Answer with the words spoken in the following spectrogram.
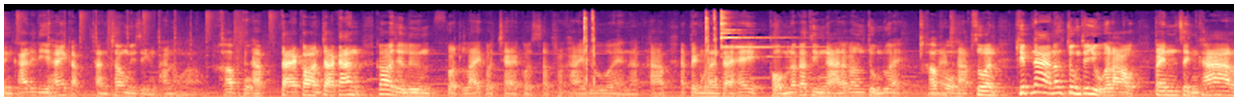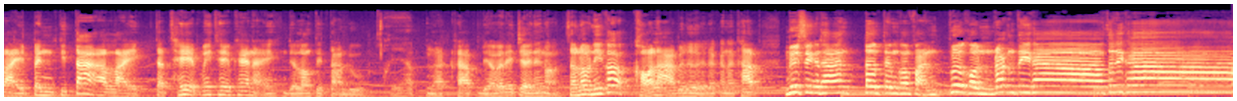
สินค้าดีๆ ให้กับทางช่องมีสินพันของเรา ครับผม ครับแต่ก่อนจากกันก็อย่าลืมกดไลค์กดแชร์กด subscribe ด้วยนะครับและเป็นกำลังใจให้ผมแล้วก็ทีมงานแล้วก็น้องจุงด้วยครับผม นะส่วนคลิปหน้าน้องจุงจะอยู่กับเรา เป็นสินค้าอะไรเป็นกีตาร์อะไรจะเทพไม่เทพแค่ไหน เดี๋ยวลองติดตามดูโอเค ครับนะครับ เดี๋ยวก็ได้เจอแน่นอนสำหรับวันนี้ก็ขอลาไปเลยแล้วกันนะครับมิวสิกทานเติมเต็มความฝันเพื่อคนรักดนตรีครับ สวัสดีครับ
